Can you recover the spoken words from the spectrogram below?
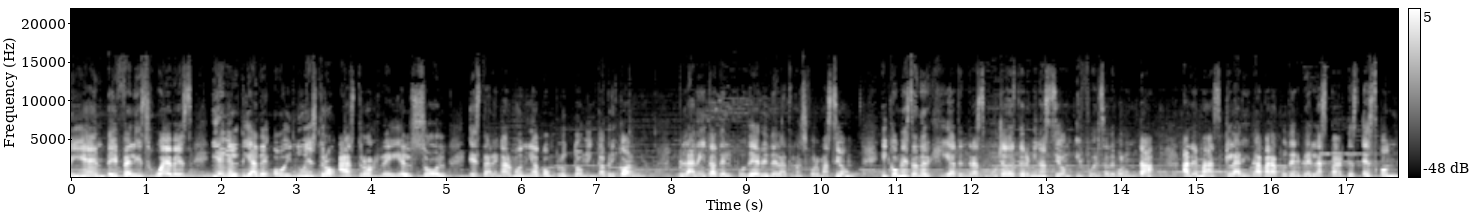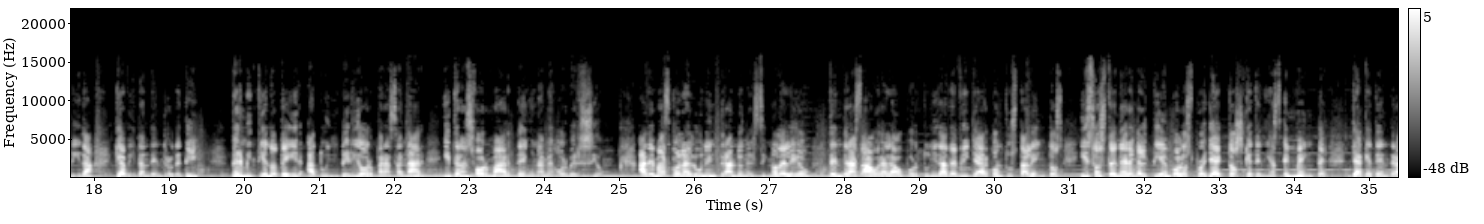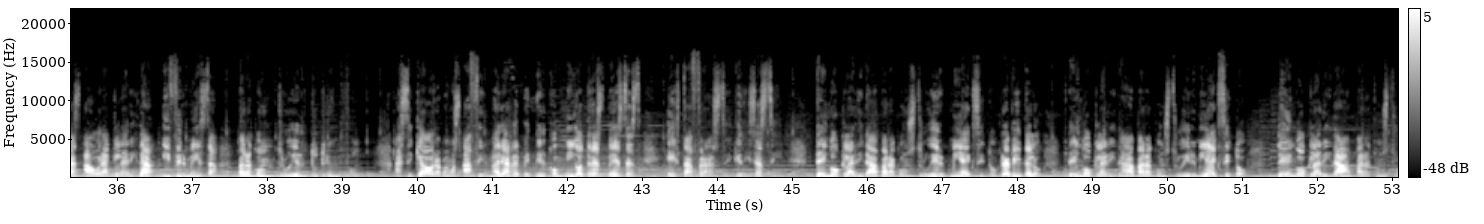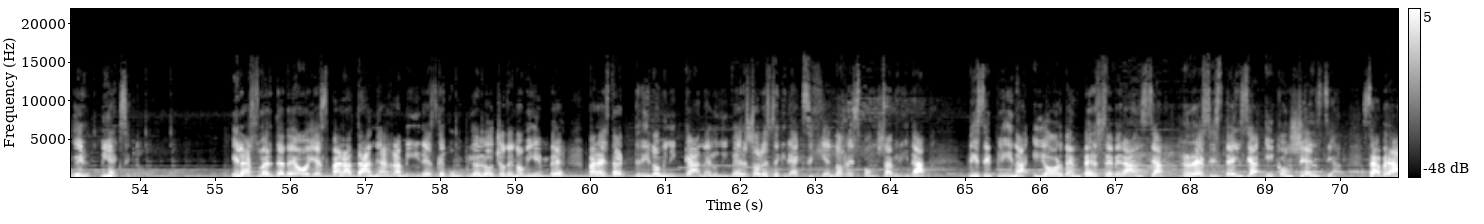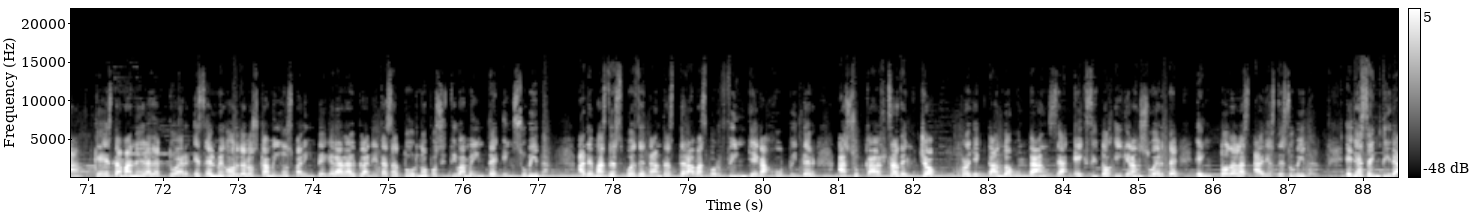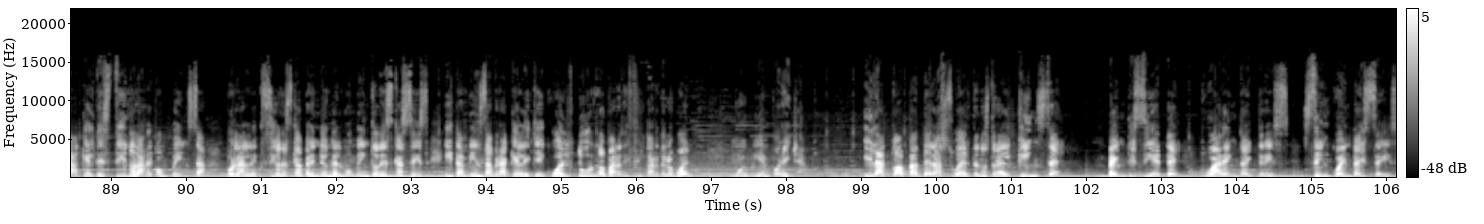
mi gente, feliz jueves. Y en el día de hoy, nuestro astro rey, el Sol, estará en armonía con Plutón en Capricornio planeta del poder y de la transformación. Y con esta energía tendrás mucha determinación y fuerza de voluntad. Además, claridad para poder ver las partes escondidas que habitan dentro de ti, permitiéndote ir a tu interior para sanar y transformarte en una mejor versión. Además, con la luna entrando en el signo de Leo, tendrás ahora la oportunidad de brillar con tus talentos y sostener en el tiempo los proyectos que tenías en mente, ya que tendrás ahora claridad y firmeza para construir tu triunfo. Así que ahora vamos a afirmar y a repetir conmigo tres veces esta frase que dice así. Tengo claridad para construir mi éxito. Repítelo. Tengo claridad para construir mi éxito. Tengo claridad para construir mi éxito. Y la suerte de hoy es para Dania Ramírez, que cumplió el 8 de noviembre. Para esta actriz dominicana, el universo le seguirá exigiendo responsabilidad, disciplina y orden, perseverancia, resistencia y conciencia. Sabrá que esta manera de actuar es el mejor de los caminos para integrar al planeta Saturno positivamente en su vida. Además, después de tantas trabas, por fin llega Júpiter a su casa del yo proyectando abundancia, éxito y gran suerte en todas las áreas de su vida. Ella sentirá que el destino la recompensa por las lecciones que aprendió en el momento de escasez y también sabrá que le llegó el turno para disfrutar de lo bueno. Muy bien por ella. Y la copa de la suerte nos trae el 15, 27, 43, 56,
